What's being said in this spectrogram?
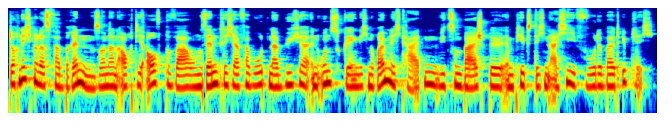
Doch nicht nur das Verbrennen, sondern auch die Aufbewahrung sämtlicher verbotener Bücher in unzugänglichen Räumlichkeiten, wie zum Beispiel im päpstlichen Archiv, wurde bald üblich.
